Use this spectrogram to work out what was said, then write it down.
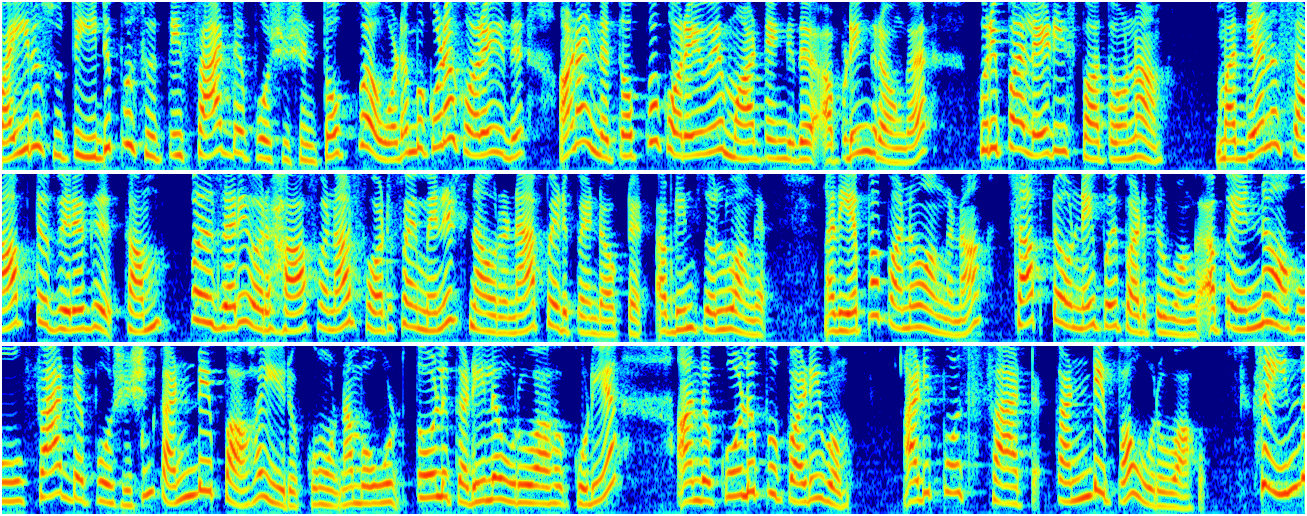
வயிறு சுற்றி இடுப்பு சுற்றி ஃபேட் டெப்போசிஷன் தொப்பை உடம்பு கூட குறையுது. ஆனால் இந்த தொப்பை குறையவே மாட்டேங்குது அப்படிங்கிறவங்க குறிப்பாக லேடிஸ் பார்த்தோன்னா மத்தியானம் சாப்பிட்ட பிறகு கம்பல்சரி ஒரு half an hour forty five minutes நான் ஒரு நாப் எடுப்பேன் டாக்டர் அப்படின்னு சொல்லுவாங்க. அது எப்போ பண்ணுவாங்கன்னா சாப்பிட்ட உடனே போய் படுத்துருவாங்க. அப்போ என்ன ஆகும்? ஃபேட் டெப்போசிஷன் கண்டிப்பாக இருக்கும். நம்ம உ- தோலுக்கடியில் உருவாகக்கூடிய அந்த கொழுப்பு படிவம் அடிப்போஸ் ஃபேட் கண்டிப்பாக உருவாகும். ஸோ இந்த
